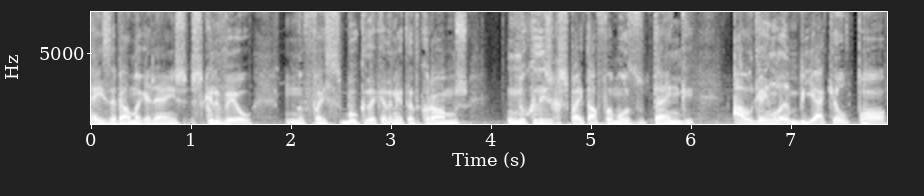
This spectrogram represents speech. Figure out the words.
a Isabel Magalhães, escreveu no Facebook da caderneta de cromos no que diz respeito ao famoso Tang, alguém lambia aquele pó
